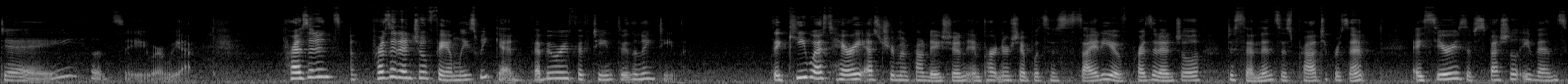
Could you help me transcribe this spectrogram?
Day. Let's see where are we at. President's Presidential Families Weekend, February 15th through the 19th. The Key West Harry S. Truman Foundation, in partnership with the Society of Presidential Descendants, is proud to present a series of special events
